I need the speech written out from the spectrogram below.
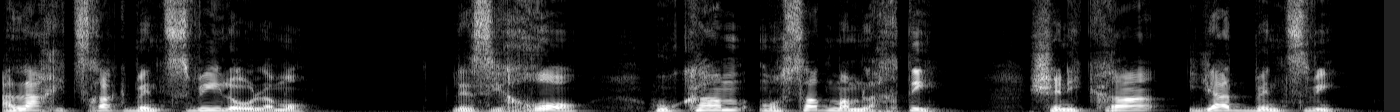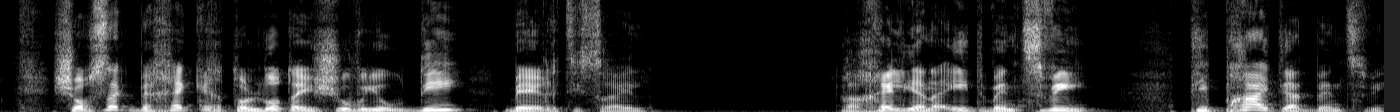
הלך יצחק בן צבי לעולמו. לזכרו הוקם מוסד ממלכתי שנקרא יד בן צבי, שעוסק בחקר תולדות היישוב היהודי בארץ ישראל. רחל ינאית בן צבי טיפחה את יד בן צבי,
